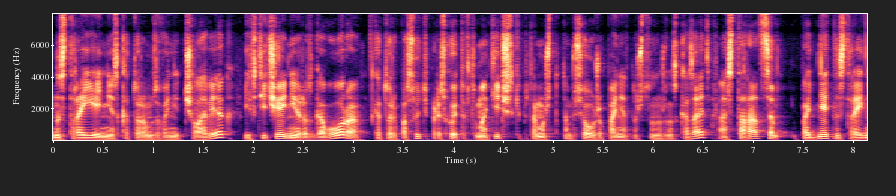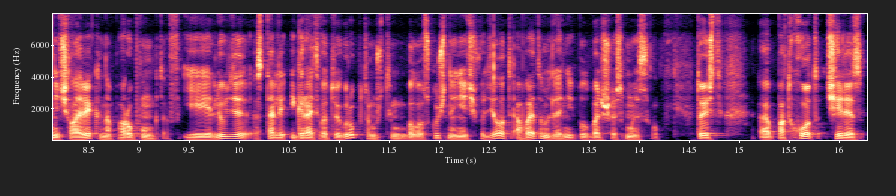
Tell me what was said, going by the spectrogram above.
настроения, с которым звонит человек, и в течение разговора, который, по сути, происходит автоматически, потому что там все уже понятно, что нужно сказать, а стараться поднять настроение человека на пару пунктов. И люди стали играть в эту игру, потому что им было скучно и нечего делать, а в этом для них был большой смысл. То есть э, подход через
